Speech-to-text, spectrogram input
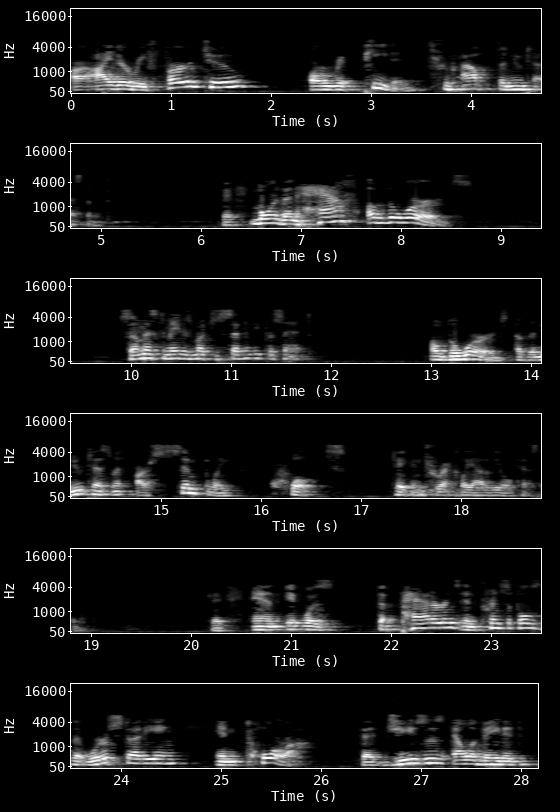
are either referred to or repeated throughout the New Testament. Okay? More than half of the words, some estimate as much as 70%, of the words of the New Testament are simply quotes taken directly out of the Old Testament. Okay? And it was the patterns and principles that we're studying in Torah that Jesus elevated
